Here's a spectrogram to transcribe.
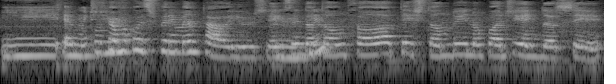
E é muito Porque é uma coisa experimental e os- eles ainda Uhum. estão só testando e não pode ainda ser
